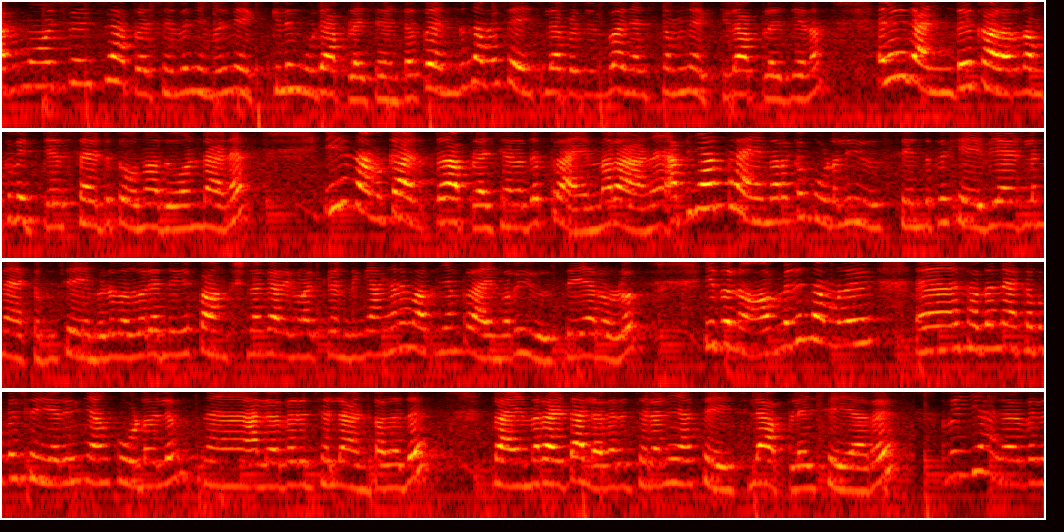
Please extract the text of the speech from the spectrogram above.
അപ്പോൾ മോയ്സ്ചറൈസർ അപ്ലൈ ചെയ്യുമ്പോൾ നിങ്ങൾ നെക്കിലും കൂടി അപ്ലൈ ചെയ്യണം അപ്പോൾ എന്ത് നമ്മൾ ഫേസിൽ അപ്ലൈ ചെയ്യുമ്പോൾ അതിനനുസരിച്ച് നമ്മൾ നെക്കിലും അപ്ലൈ ചെയ്യണം. അല്ലെങ്കിൽ രണ്ട് കളർ നമുക്ക് വ്യത്യസ്തമായിട്ട് തോന്നും അതുകൊണ്ടാണ്. ഇനി നമുക്ക് അടുത്ത് അപ്ലൈ ചെയ്യുന്നത് പ്രൈമർ ആണ്. അപ്പോൾ ഞാൻ പ്രൈമർ ഒക്കെ കൂടുതൽ യൂസ് ചെയ്യുന്നത് ഇപ്പോൾ ഹെവി ആയിട്ടുള്ള മേക്കപ്പ് ചെയ്യുമ്പോഴും അതുപോലെ എന്തെങ്കിലും ഫംഗ്ഷനോ കാര്യങ്ങളൊക്കെ ഉണ്ടെങ്കിൽ അങ്ങനെ മാത്രം ഞാൻ പ്രൈമർ യൂസ് ചെയ്യാറുള്ളൂ. ഇപ്പോൾ നോർമലി നമ്മൾ സാധാ മേക്കപ്പ് ഒക്കെ ചെയ്യുകയാണെങ്കിൽ ഞാൻ കൂടുതലും അലോവേര ജെല്ലാണ് കേട്ടോ അതായത് പ്രൈമറായിട്ട് അലോവേര ജെല്ലാണ് ഞാൻ ഫേസിൽ അപ്ലൈ ചെയ്യാറ്. അപ്പോൾ ഈ അലോവേര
